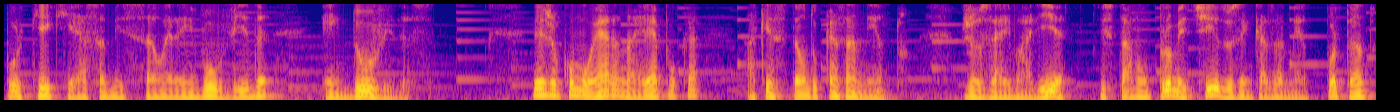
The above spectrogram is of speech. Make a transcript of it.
por que que essa missão era envolvida em dúvidas. Vejam como era na época a questão do casamento. José e Maria estavam prometidos em casamento, portanto,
